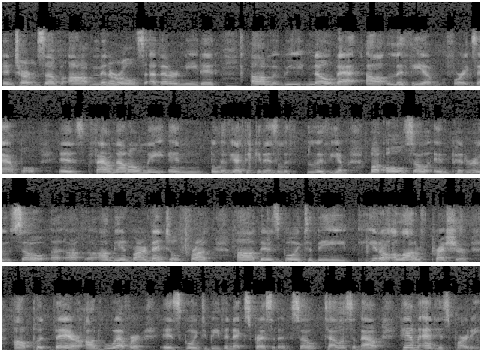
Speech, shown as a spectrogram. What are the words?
in terms of uh, minerals that are needed, um, we know that uh, lithium, for example, is found not only in Bolivia, I think it is lithium, but also in Peru. So, uh, uh, on the environmental front, uh, there's going to be, you know, a lot of pressure uh, put there on whoever is going to be the next president. So, tell us about him and his party.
